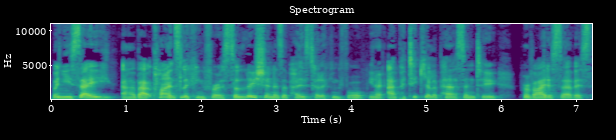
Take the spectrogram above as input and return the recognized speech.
when you say about clients looking for a solution as opposed to looking for, you know, a particular person to provide a service.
